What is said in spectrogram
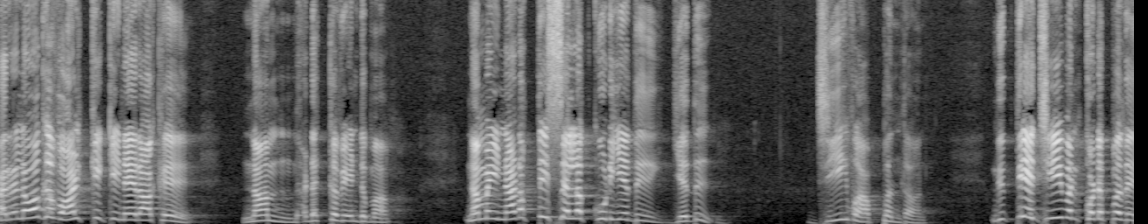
பரலோக வாழ்க்கைக்கு நேராக நாம் நடக்க வேண்டுமா? நம்மை நடத்தி செல்லக்கூடியது எது? ஜீவ அப்பந்தான். நித்திய ஜீவன் கொடுப்பது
